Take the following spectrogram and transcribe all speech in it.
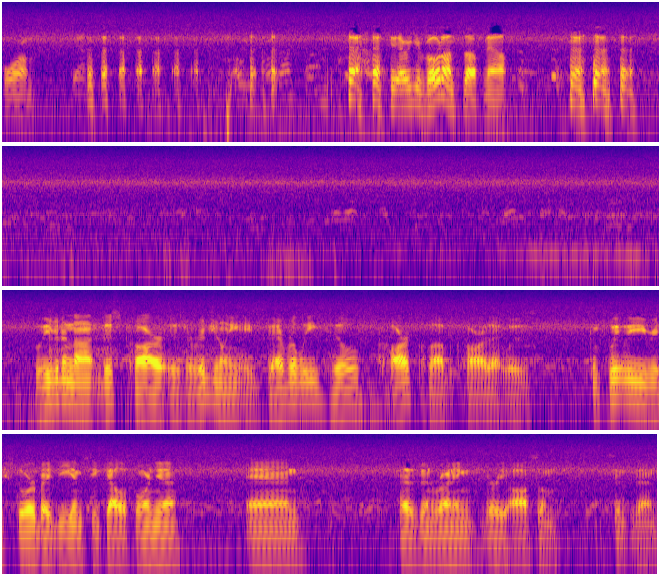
quorum. Yeah. yeah, we can vote on stuff now. Believe it or not, this car is originally a Beverly Hills Car Club car that was completely restored by DMC California and has been running very awesome since then.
